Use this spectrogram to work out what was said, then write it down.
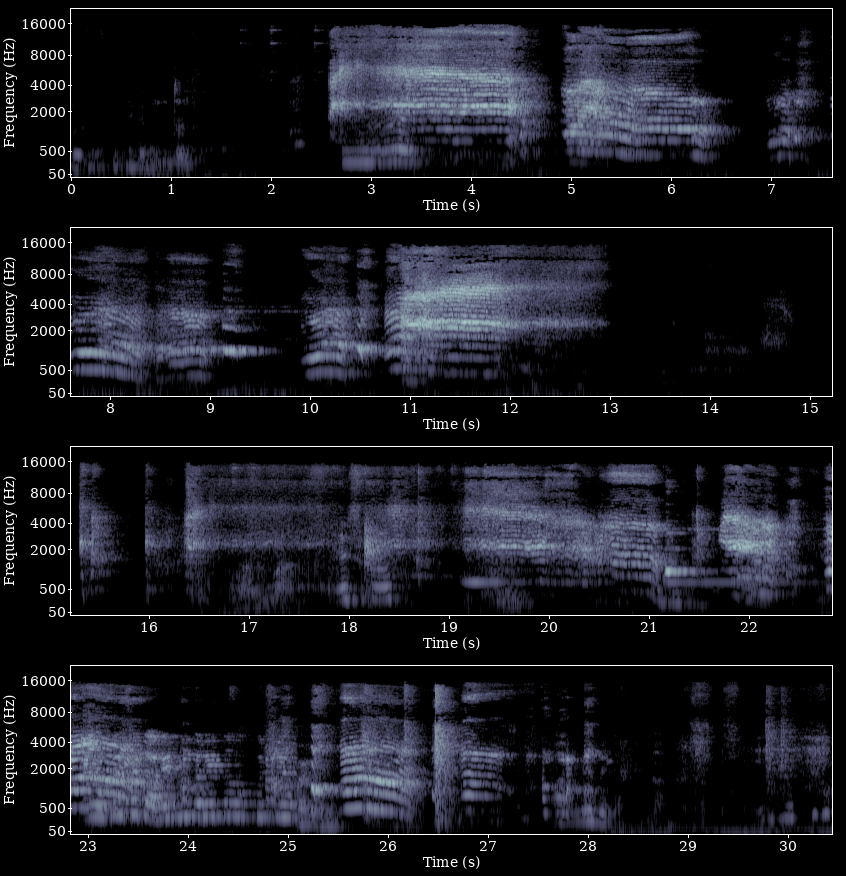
इसको। तो टॉयलेट नहीं करे तो कुछ बेटा। in here.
